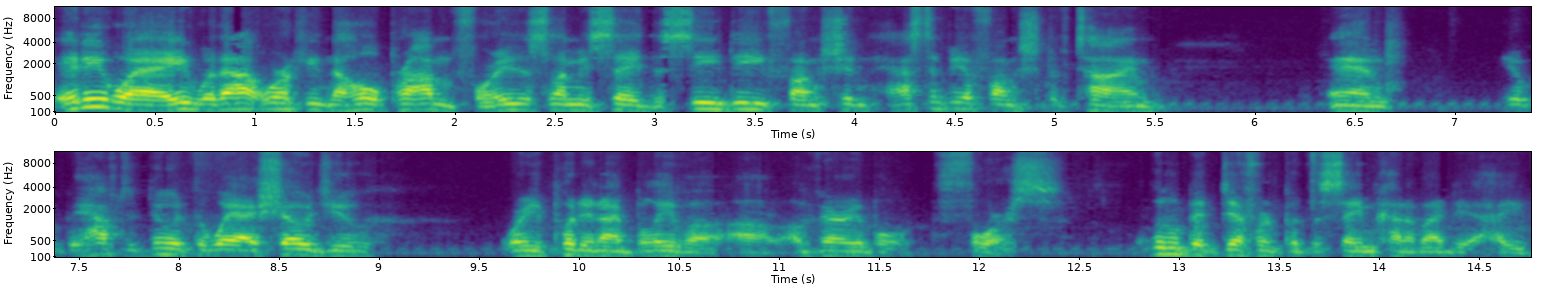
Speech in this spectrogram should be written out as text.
Anyway, without working the whole problem for you, just let me say the CD function has to be a function of time. And you have to do it the way I showed you, where you put in, I believe, a, a, a variable force. A little bit different, but the same kind of idea how you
